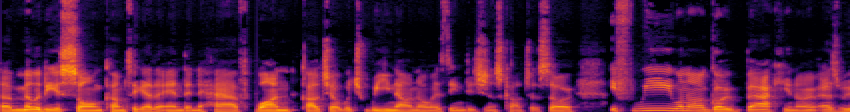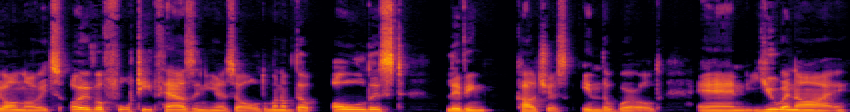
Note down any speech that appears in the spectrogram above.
a melodious song, come together and then have one culture, which we now know as the indigenous culture. So, if we want to go back, you know, as we all know, it's over 40,000 years old, one of the oldest living cultures in the world. And you and I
